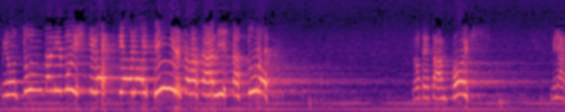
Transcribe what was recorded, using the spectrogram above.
Minun tuntani muistilehtien ei piirtoakaan niistä tule. Ne otetaan pois. Minä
